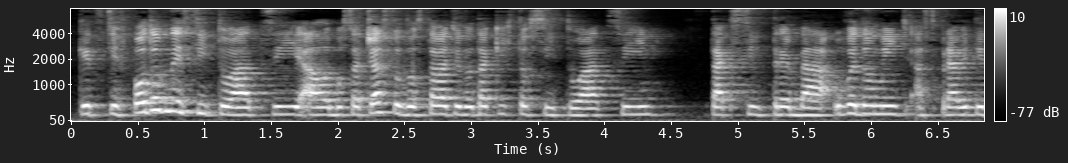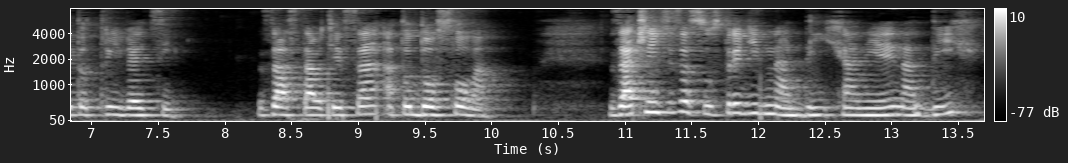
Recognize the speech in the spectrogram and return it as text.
Keď ste v podobnej situácii alebo sa často dostávate do takýchto situácií, tak si treba uvedomiť a spraviť tieto tri veci. Zastavte sa a to doslova. Začnite sa sústrediť na dýchanie, na dých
